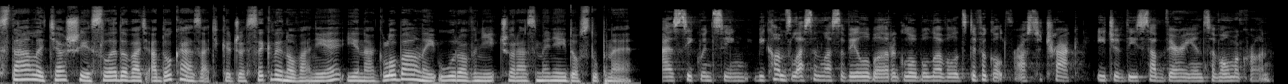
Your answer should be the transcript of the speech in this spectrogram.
stále ťažšie sledovať a dokázať, keďže sekvenovanie je na globálnej úrovni čoraz menej dostupné. As sequencing becomes less and less available at a global level, it's difficult for us to track each of these subvariants of Omicron.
